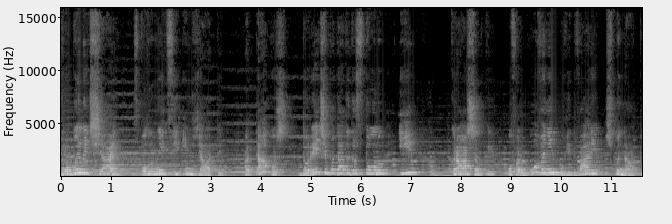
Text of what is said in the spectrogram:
Зробили чай з полуниці і м'яти, а також, до речі, подати до столу і крашенки, пофарбовані у відварі шпинату.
